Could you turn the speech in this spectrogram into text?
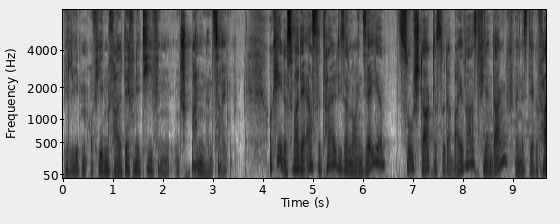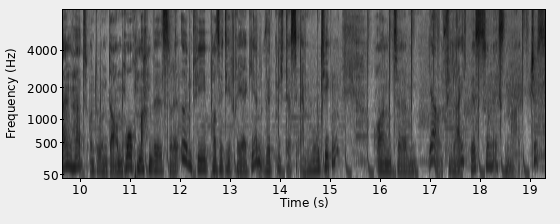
Wir leben auf jeden Fall definitiv in, in spannenden Zeiten. Okay, das war der erste Teil dieser neuen Serie. So stark, dass du dabei warst. Vielen Dank. Wenn es dir gefallen hat und du einen Daumen hoch machen willst oder irgendwie positiv reagieren, würde mich das ermutigen. Und ähm, ja, und vielleicht bis zum nächsten Mal. Tschüss,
